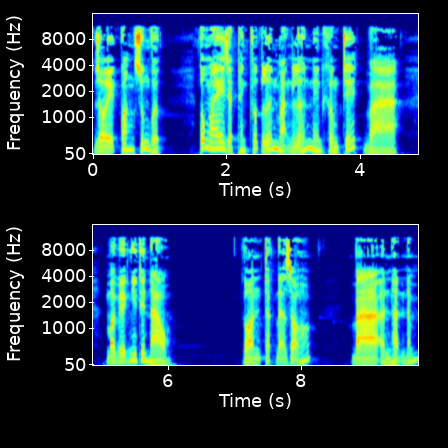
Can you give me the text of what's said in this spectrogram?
rồi quăng xuống vực. Cũng may Diệp Thanh Phước lớn mạng lớn nên không chết và mọi việc như thế nào. Con chắc đã rõ, bà ân hận lắm.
